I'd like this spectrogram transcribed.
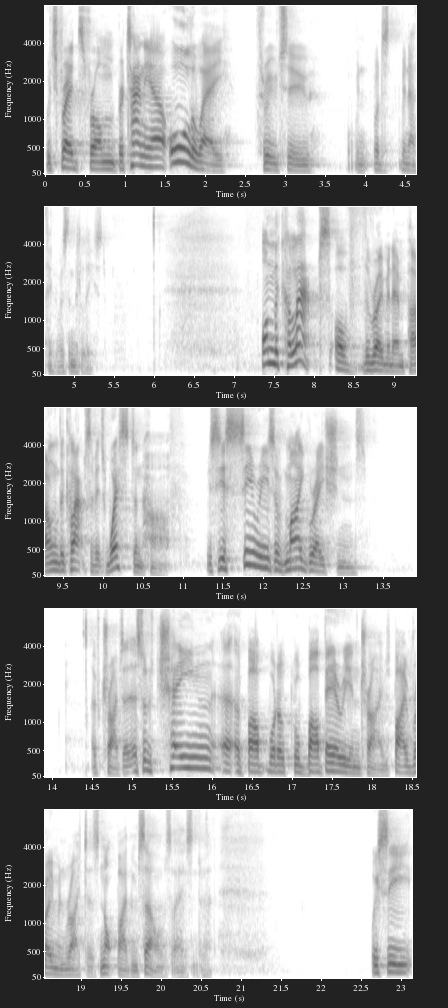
which spreads from Britannia all the way through to what we now think of as the Middle East. On the collapse of the Roman Empire, on the collapse of its western half, we see a series of migrations of tribes, a, sort of chain uh, of bar, what are called barbarian tribes by Roman writers, not by themselves, I hasten to add. We see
